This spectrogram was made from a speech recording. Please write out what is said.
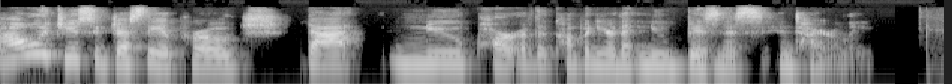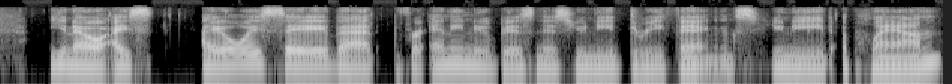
how would you suggest they approach that new part of the company or that new business entirely? You know, I I always say that for any new business you need three things. You need a plan,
